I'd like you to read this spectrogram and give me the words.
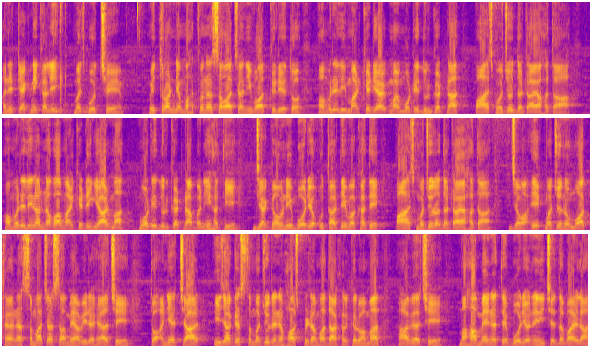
અને ટેકનિકલી મજબૂત છે. મિત્રો, અન્ય મહત્વના સમાચારની વાત કરીએ તો અમરેલી માર્કેટ યાર્ડમાં મોટી દુર્ઘટના પાંચ મજૂર દટાયા હતા. અમરેલીના નવા માર્કેટિંગ યાર્ડમાં મોટી દુર્ઘટના બની હતી, જ્યાં ઘઉંની બોરીઓ ઉતારતી વખતે પાંચ મજૂરો દટાયા હતા, જેમાં એક મજૂરનું મોત થયાના સમાચાર સામે આવી રહ્યા છે. તો અન્ય ચાર ઈજાગ્રસ્ત મજૂરોને હોસ્પિટલમાં દાખલ કરવામાં આવ્યા છે. મહામહેનતે બોરીઓને નીચે દબાયેલા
